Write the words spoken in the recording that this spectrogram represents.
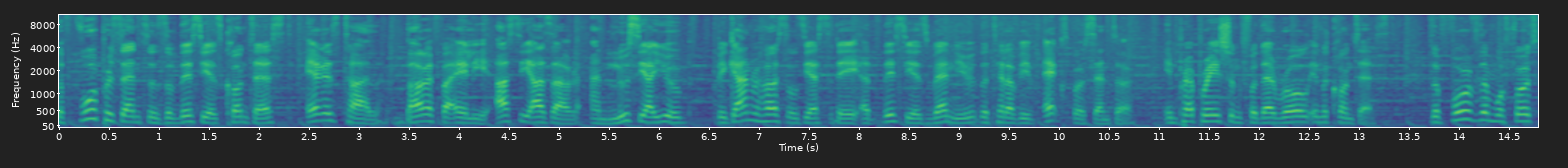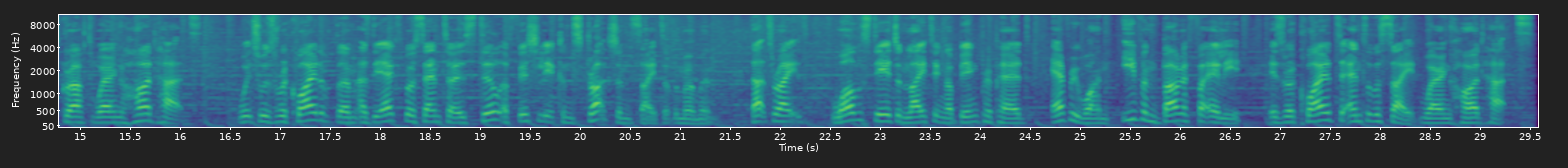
The four presenters of this year's contest, Erez Tal, Bar Refaeli, Asi Azar, and Lucy Ayub, began rehearsals yesterday at this year's venue, the Tel Aviv Expo Center, in preparation for their role in the contest. The four of them were photographed wearing hard hats which was required of them as the Expo Center is still officially a construction site at the moment. That's right, while the stage and lighting are being prepared, everyone, even Bar Refaeli, is required to enter the site wearing hard hats.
